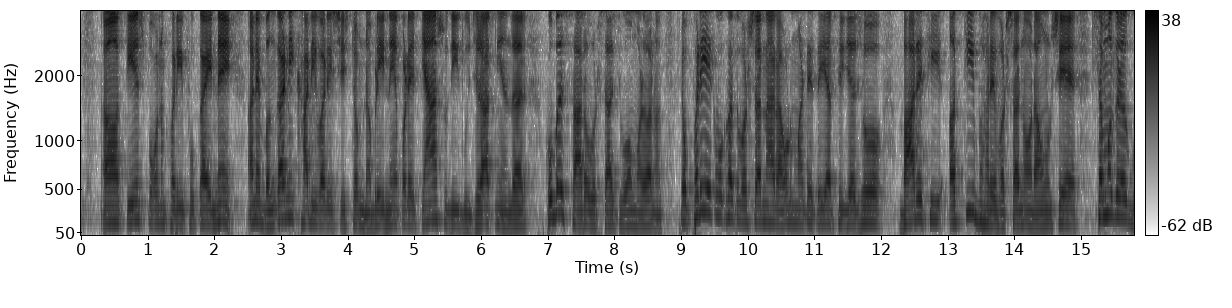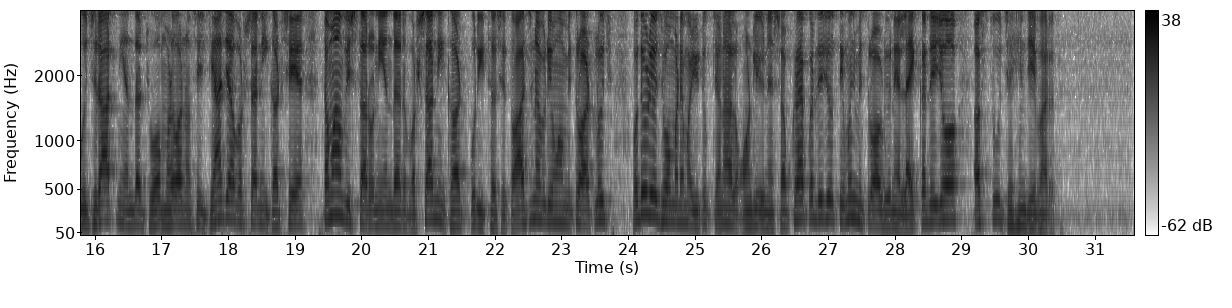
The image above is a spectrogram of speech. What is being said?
તેજ પવન ફરી ફૂંકાય નહીં અને બંગાળની ખાડીવાળી સિસ્ટમ નબળી નહીં પડે, ત્યાં સુધી ગુજરાતની અંદર ખૂબ જ સારો વરસાદ જોવા મળવાનો તો ફરી એક વખત વરસાદના રાઉન્ડ માટે તૈયાર થઈ જજો. ભારેથી અતિ ભારે વરસાદનો રાઉન્ડ છે. સમગ્ર ગુજરાતની અંદર જોવા મળવાનો છે. જ્યાં જ્યાં વરસાદની ઘટ છે, તમામ વિસ્તારોની અંદર વરસાદની ઘટ પૂરી થશે. તો આજના વિડીયોમાં મિત્રો આટલું વધુ વીડિયો જોવા માટે મારી યુટ્યુબ ચેનલ ઓનલીને સબસ્ક્રાઈબ કરી દેજો. તેમજ મિત્રો, આ વિડીયોને લાઇક કરી દેજો. અસ્તુ, જય હિન્દ, જય ભારત.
